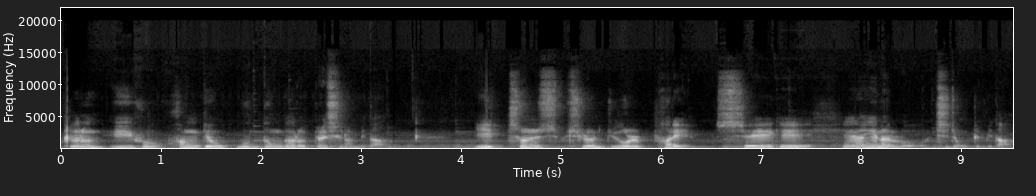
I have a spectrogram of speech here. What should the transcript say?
그는 이후 환경운동가로 변신합니다. 2017년 6월 8일 세계 해양의 날로 지정됩니다.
